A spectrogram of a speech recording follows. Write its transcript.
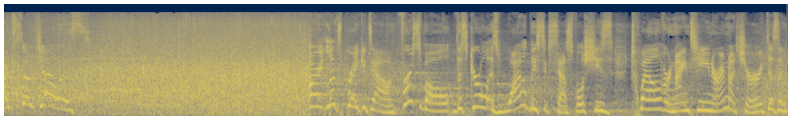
I'm so jealous. All right, let's break it down. First of all, this girl is wildly successful. She's 12 or 19, or I'm not sure. It doesn't,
